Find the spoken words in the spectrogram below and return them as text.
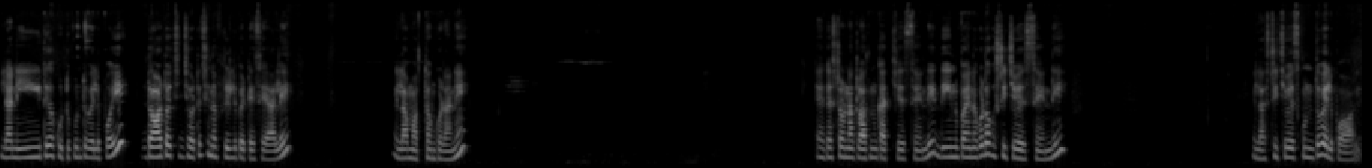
ఇలా నీట్గా కుట్టుకుంటూ వెళ్ళిపోయి డాట్ వచ్చిన చోట చిన్న ఫ్రిల్ పెట్టేసేయాలి. ఇలా మొత్తం కూడాని. ఎగస్ట్రా ఉన్న క్లాత్ని కట్ చేసేయండి. దీనిపైన కూడా ఒక స్టిచ్ వేసేయండి. ఇలా స్టిచ్ వేసుకుంటూ వెళ్ళిపోవాలి.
